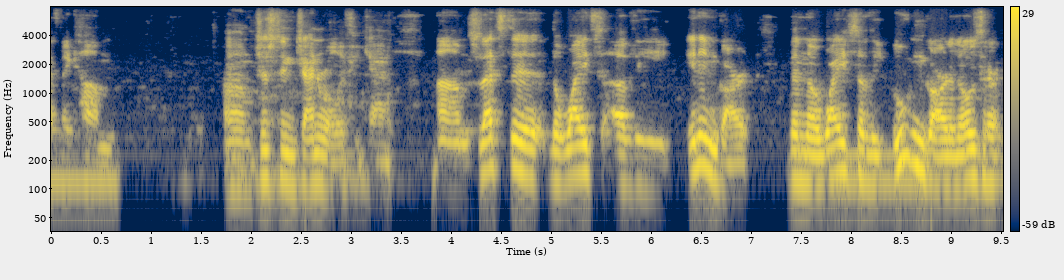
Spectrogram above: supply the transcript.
as they come, um, just in general, if you can. Um, so that's the the wights of the Innangard. Then the wights of the Utangard are those that are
